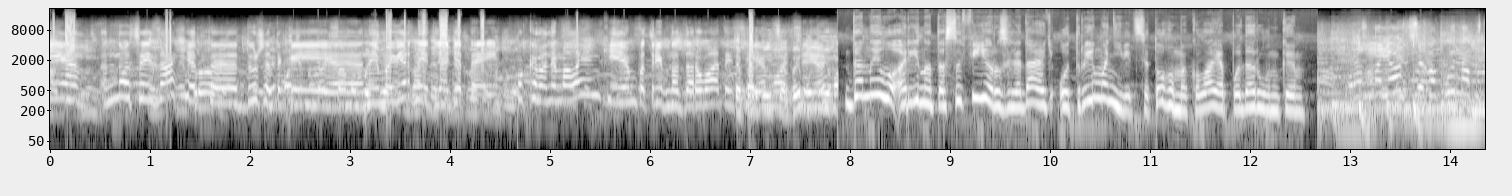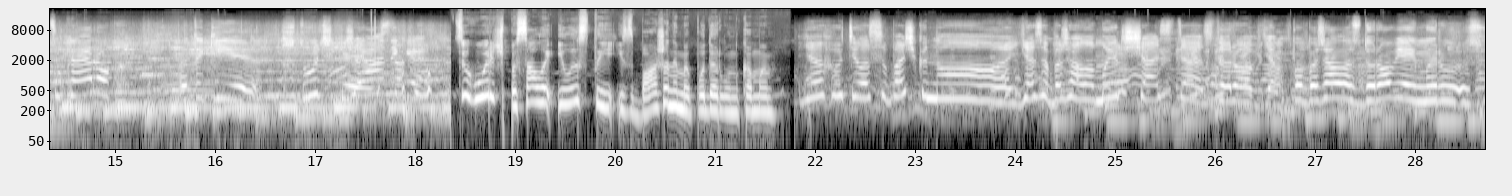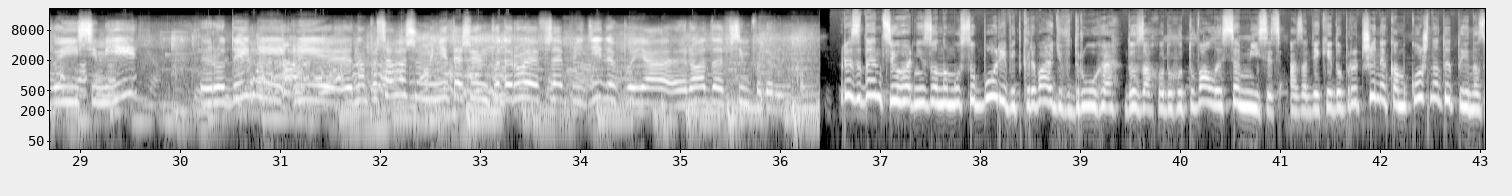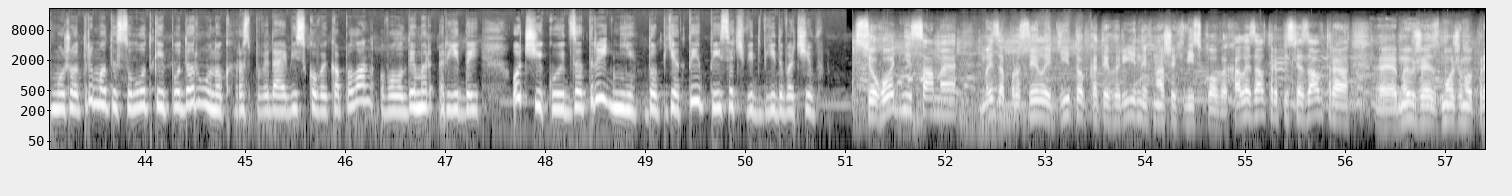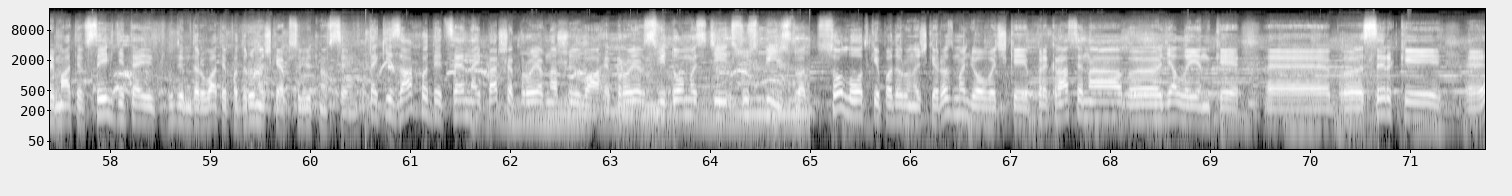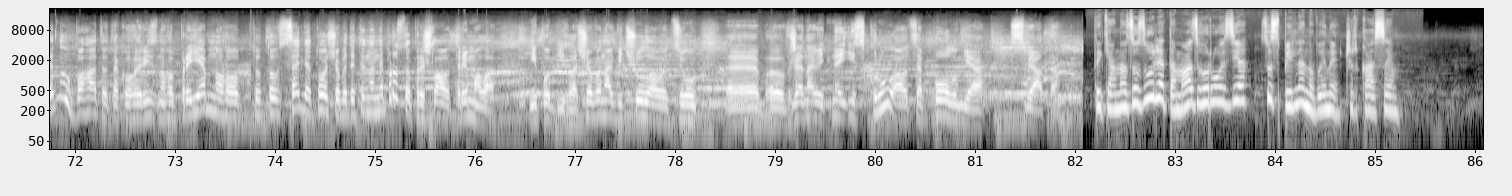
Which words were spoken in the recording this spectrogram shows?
ну, цей захід е, дуже такий е, неймовірний для дітей. Поки вони маленькі, їм потрібно дарувати ці емоції. Данило, Аріна та Софія розглядають отримані від святого Миколая подарунки. Розмальовці пакунок цукерок, такі штучки. Пряники. Цьогоріч писали і листи із бажаними подарунками. Я хотіла собачку, але я забажала мир, щастя, здоров'я. Побажала здоров'я і миру своїй сім'ї, родині і написала, що мені те, що він подарує, все підійде, бо я рада всім подарункам. Резиденцію гарнізонному соборі відкривають вдруге. До заходу готувалися місяць, а завдяки доброчинникам кожна дитина зможе отримати солодкий подарунок, розповідає військовий капелан Володимир Рідий. Очікують за три дні до п'яти тисяч відвідувачів. Сьогодні саме ми запросили діток категорійних наших військових, але завтра, післязавтра е, ми вже зможемо приймати всіх дітей, будемо дарувати подаруночки абсолютно всім. Такі заходи це найперше прояв нашої уваги, прояв свідомості суспільства. Солодкі подаруночки, розмальовочки, прикраси на е, ялинки, е, сирки. Ну багато такого різного приємного. Тобто, все для того, щоб дитина не просто прийшла, отримала і побігла, щоб вона відчула оцю вже навіть не іскру, а оце полум'я свята. Тетяна Зозуля, Тамас Горозія, Суспільне новини, Черкаси.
